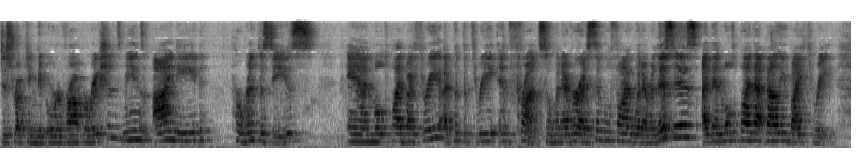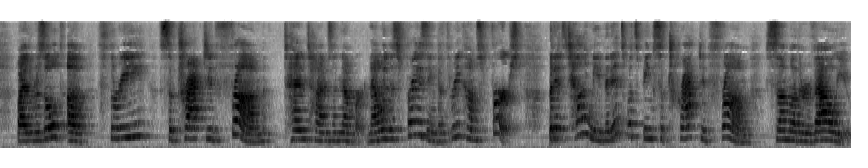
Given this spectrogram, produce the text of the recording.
Disrupting the order of operations means I need parentheses and multiplied by 3, I put the 3 in front. So whenever I simplify whatever this is, I then multiply that value by 3. By the result of 3 subtracted from 10 times a number. Now in this phrasing, the 3 comes first, but it's telling me that it's what's being subtracted from some other value.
